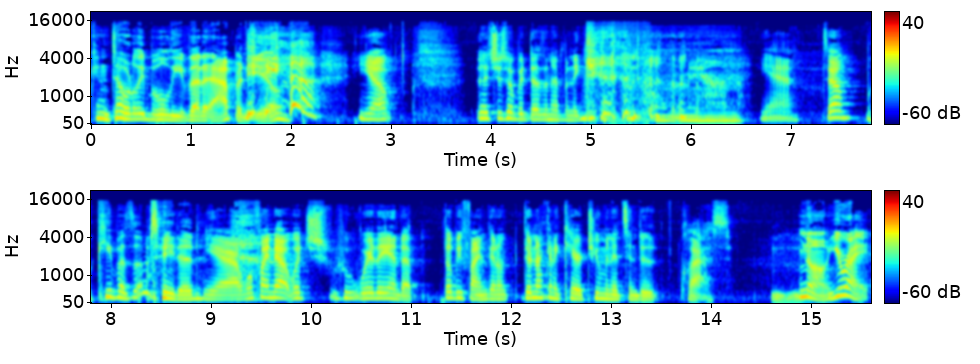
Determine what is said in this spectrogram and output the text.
can totally believe that it happened to you. yeah. yep. Let's just hope it doesn't happen again. Oh man. yeah. So Well, keep us updated. yeah, we'll find out which who where they end up. They'll be fine. They don't. They're not going to care two minutes into class. No, you're right.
